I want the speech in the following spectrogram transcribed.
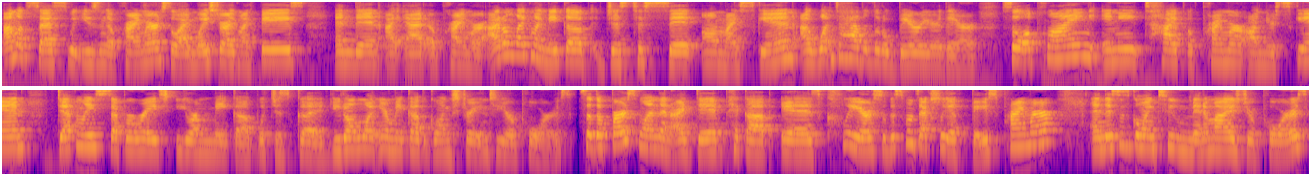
I'm obsessed with using a primer. So I moisturize my face and then I add a primer. I don't like my makeup just to sit on my skin. I want to have a little barrier there. So applying any type of primer on your skin definitely separates your makeup, which is good. You don't want your makeup going straight into your pores. So the first one that I did pick up is Clear. So this one's actually a face primer, and this is going to minimize your pores.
